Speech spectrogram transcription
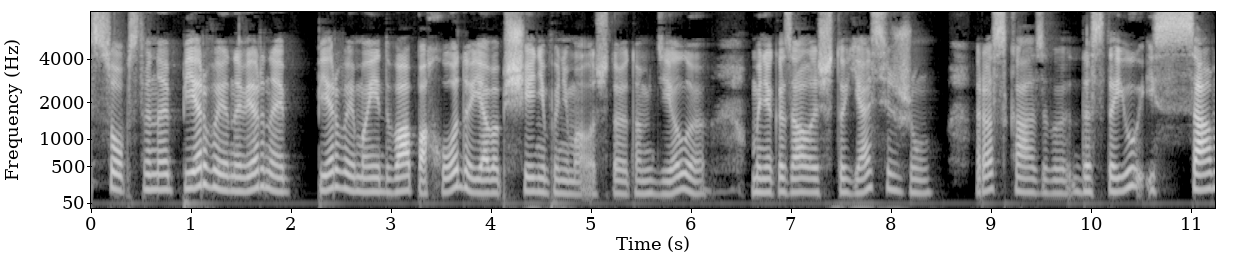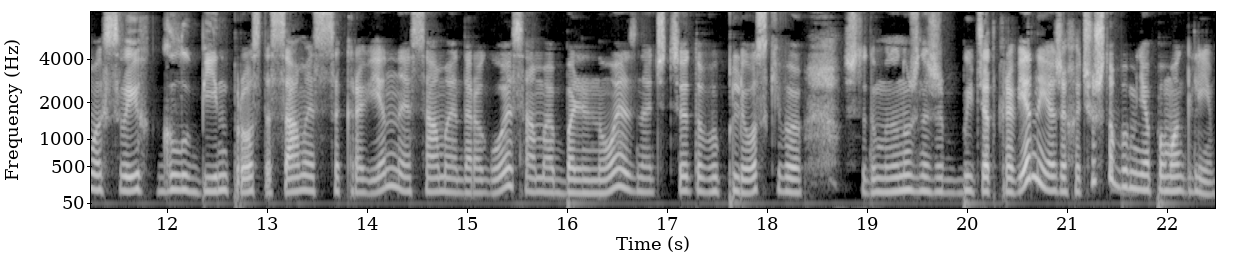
Собственно, первые, наверное, первые мои два похода я вообще не понимала, что я там делаю. Мне казалось, что я сижу, рассказываю, достаю из самых своих глубин просто самое сокровенное, самое дорогое, самое больное, значит, все это выплескиваю. Что думаю, ну нужно же быть откровенной, я же хочу, чтобы мне помогли.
